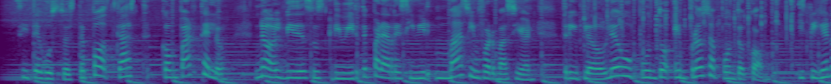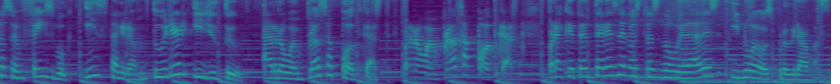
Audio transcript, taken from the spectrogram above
Si te gustó este podcast, compártelo. No olvides suscribirte para recibir más información www.enprosa.com y síguenos en Facebook, Instagram, Twitter y YouTube, arroba en prosa podcast, arroba en prosa podcast, para que te enteres de nuestras novedades y nuevos programas.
